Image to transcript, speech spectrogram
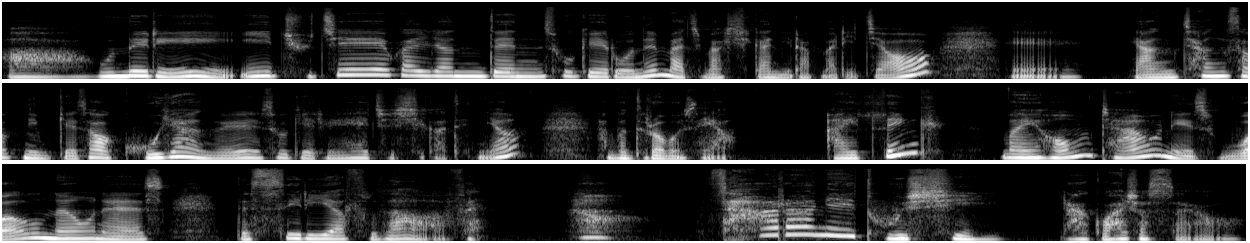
아, 오늘이 이 주제에 관련된 소개로는 마지막 시간이란 말이죠. 예, 양창석님께서 고향을 소개를 해 주시거든요. 한번 들어보세요. I think my hometown is well known as the city of love. 사랑의 도시라고 하셨어요.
